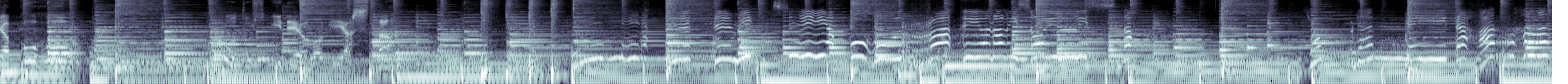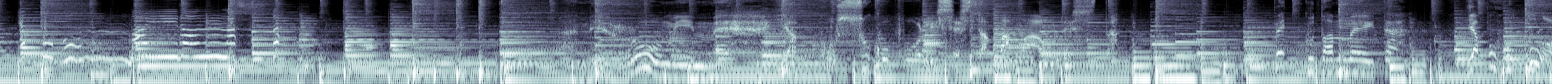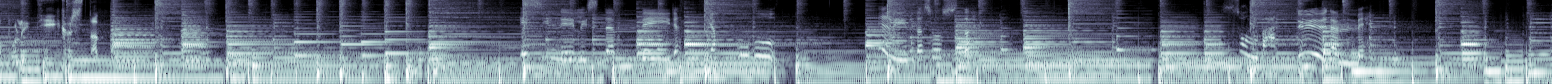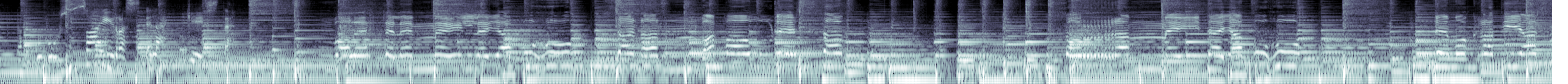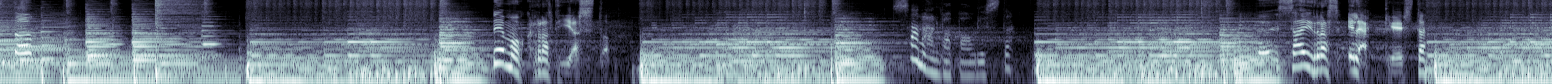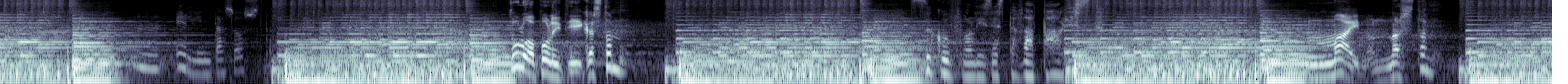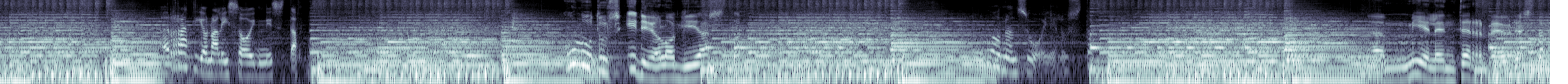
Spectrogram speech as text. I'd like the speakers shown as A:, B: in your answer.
A: ja puhu
B: terveydestä.
A: Myrkytä sukupuolisesta vapaudesta. Petkuta meitä ja puhu tulopolitiikasta.
C: Esineellistä meidät ja puhu elintasosta. Solvaa työtämme ja puhu sairaseläkkeestä.
A: Valehtele meille ja puhu sanan vapaudesta. Sorra meitä ja puhu demokratiasta. Demokratiasta.
C: Sananvapaudesta.
A: Ö, Sairaseläkkeestä.
C: Elintasosta.
A: Tulopolitiikasta.
C: Sukupuolisesta vapaudesta.
A: Mainonnasta.
C: Rationalisoinnista.
A: Kulutusideologiasta.
C: Luonnonsuojelusta.
A: Mielenterveydestä.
